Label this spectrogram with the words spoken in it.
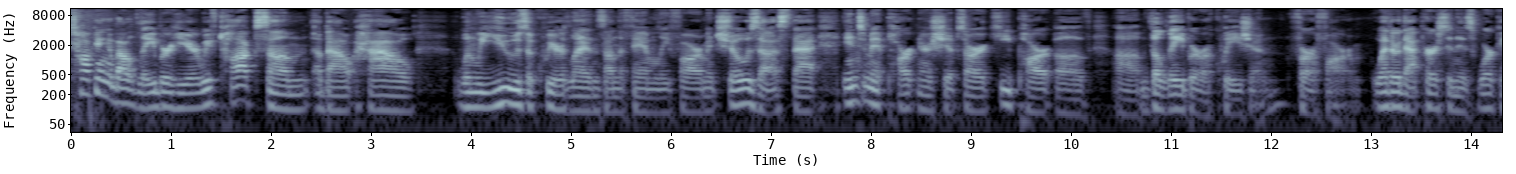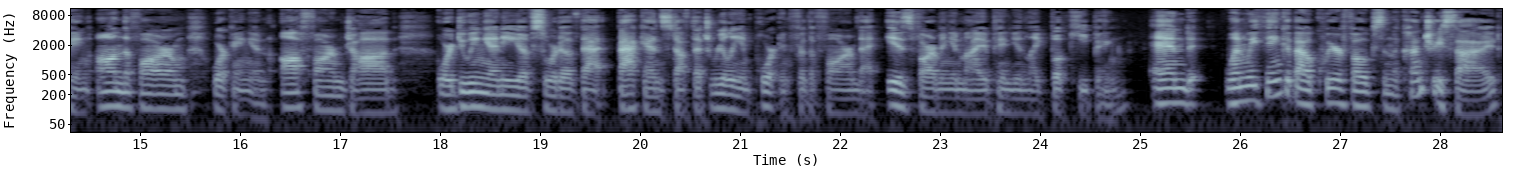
talking about labor here, we've talked some about how when we use a queer lens on the family farm, it shows us that intimate partnerships are a key part of um, the labor equation for a farm. Whether that person is working on the farm, working an off farm job, or doing any of sort of that back end stuff that's really important for the farm that is farming, in my opinion, like bookkeeping. And when we think about queer folks in the countryside,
